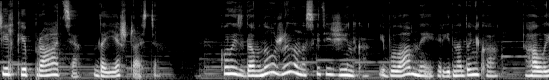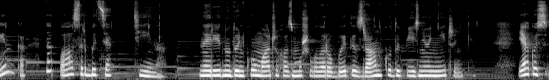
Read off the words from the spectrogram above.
Тільки праця дає щастя. Колись давно жила на світі жінка, і була в неї рідна донька Галинка та пасербиця Тіна. Нерідну доньку мачуха змушувала робити зранку до пізньої ніченьки. Якось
